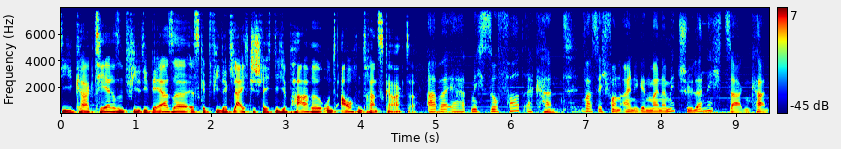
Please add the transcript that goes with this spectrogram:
Die Charaktere sind viel diverser, es gibt viele gleichgeschlechtliche Paare und auch ein Charakter. Aber er hat mich sofort erkannt, was ich von einigen meiner Mitschüler nicht sagen kann.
